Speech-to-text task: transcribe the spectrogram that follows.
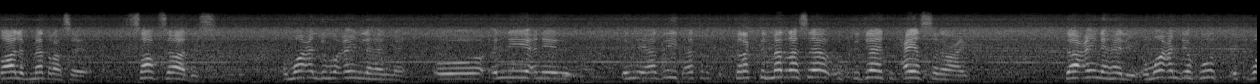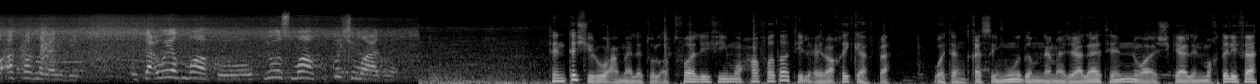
طالب مدرسة صف سادس وما عندي معين لهنا وإني يعني إني أريد تركت المدرسة واتجهت الحياة الصناعي داعين أهلي وما عندي أخوت أكبر من عندي. وتعويض ماكو وفلوس ماكو كل شيء ما عندنا. تنتشر عمالة الأطفال في محافظات العراق كافة. وتنقسم ضمن مجالات وأشكال مختلفة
